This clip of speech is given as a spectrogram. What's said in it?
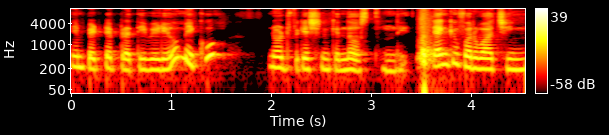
నేను పెట్టే ప్రతి వీడియో మీకు నోటిఫికేషన్ కింద వస్తుంది. థ్యాంక్ యూ ఫర్ వాచింగ్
